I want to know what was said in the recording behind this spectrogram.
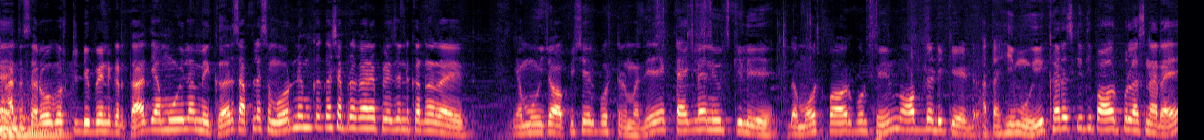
आता सर्व गोष्टी डिपेंड करतात. या मूवीला मेकर्स आपल्यासमोर नेमकं कशा प्रकारे प्रेझेंट करणार आहेत? या मूवीच्या ऑफिशियल पोस्टरमध्ये एक टॅगलाईन यूज केली आहे. The most powerful film of the decade आता ही मूवी खरंच किती पॉवरफुल असणार आहे?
